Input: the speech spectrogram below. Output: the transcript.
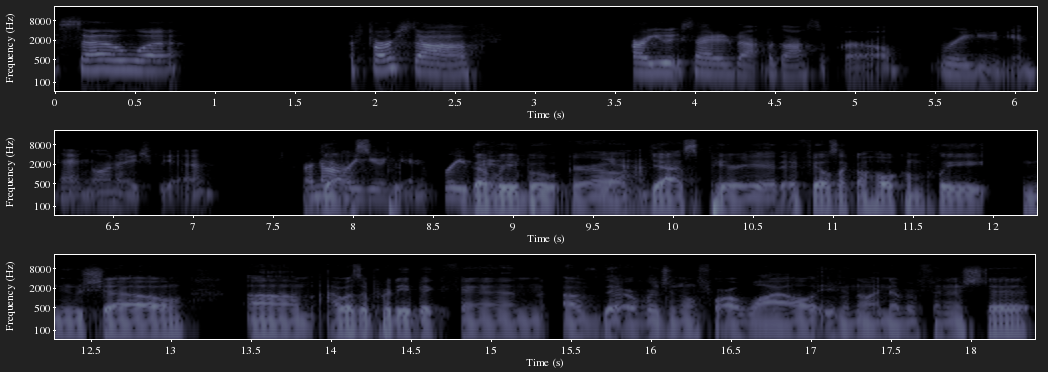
So, uh, first off, are you excited about the Gossip Girl reunion thing on HBO? Or not Yes, reunion, reboot. the reboot. girl. Yeah. yes period. It feels like a whole complete new show. Um i was a pretty big fan of the original for a while even though i never finished it.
